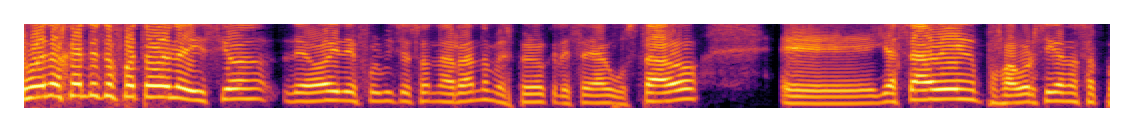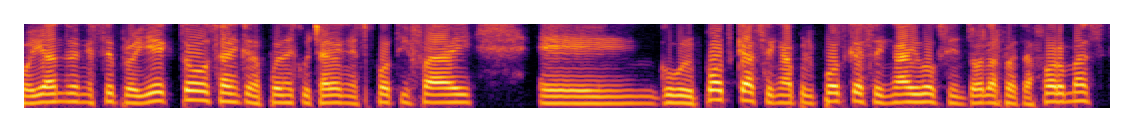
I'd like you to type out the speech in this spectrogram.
Y bueno, gente, eso fue toda la edición de hoy de Full Zona Random. Espero que les haya gustado. Eh, ya saben, por favor síganos apoyando en este proyecto. Saben que nos pueden escuchar en Spotify, en Google Podcast, en Apple Podcast, en iBox en todas las plataformas.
